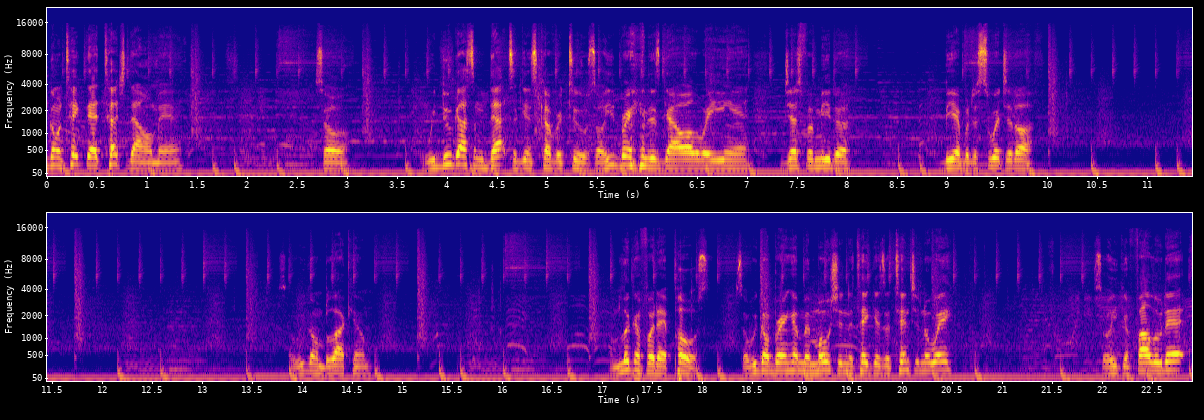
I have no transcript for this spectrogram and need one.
going to take that touchdown, man. So we do got some dots against cover two. So he's bringing this guy all the way in just for me to be able to switch it off. So going to block him. I'm looking for that post. So we're to bring him in motion to take his attention away so he can follow that.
